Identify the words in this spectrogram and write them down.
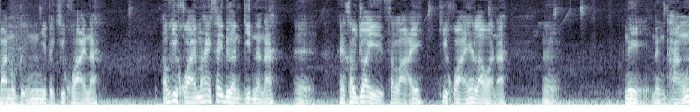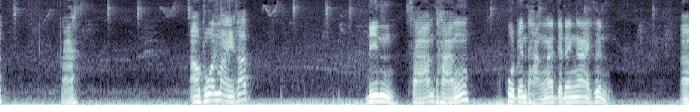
บ้านลุงตึงมันมีแต่ขี้ควายนะ เอาขี้ควายมาให้ไส้เดือนกินนะนะเออให้เขาย่อยสลายขี้ควายให้เราอะนะเออนี่หนึ่งถังนะ เอาทวนใหม่ครับ ดินสามถัง พูดเป็นถังนะจะได้ง่ายขึ้น อ่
